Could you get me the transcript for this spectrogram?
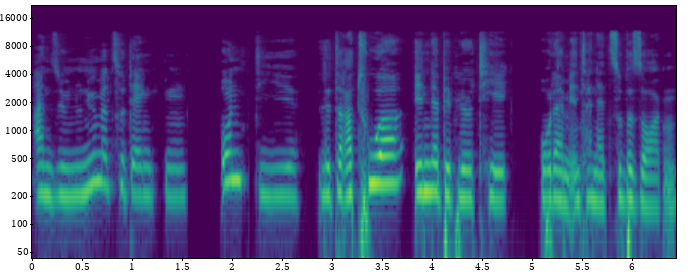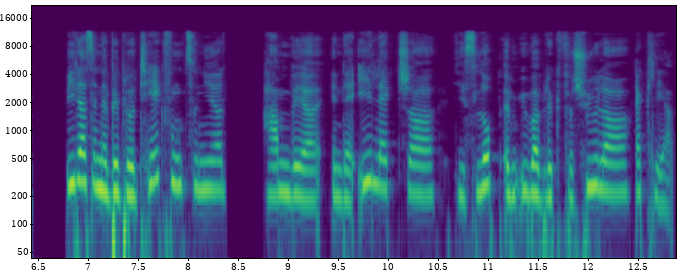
an Synonyme zu denken und die Literatur in der Bibliothek oder im Internet zu besorgen. Wie das in der Bibliothek funktioniert, haben wir in der E-Lecture die SLUB im Überblick für Schüler erklärt.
